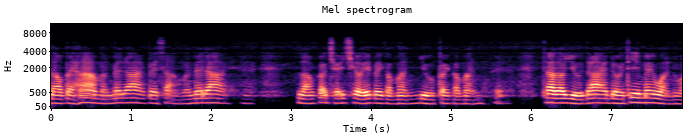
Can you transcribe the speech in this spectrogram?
เราไปห้ามมันไม่ได้ ไปสั่งมันไม่ได้ เราก็เฉยเฉยไปกับมันอยู่ไปกับมัน ถ้าเราอยู่ได้โดยที่ไม่หวั่นไหว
